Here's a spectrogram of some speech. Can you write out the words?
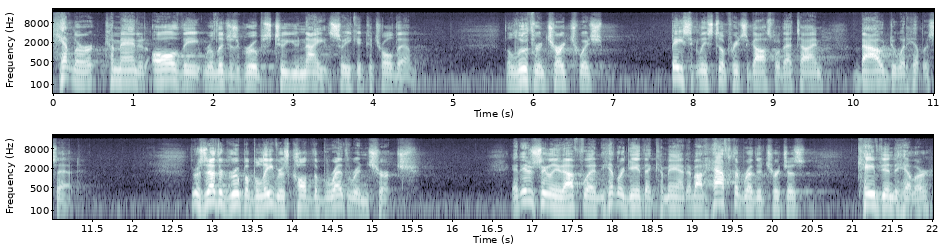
Hitler commanded all the religious groups to unite so he could control them. The Lutheran Church, which basically still preached the gospel at that time, bowed to what Hitler said. There was another group of believers called the Brethren Church. And interestingly enough, when Hitler gave that command, about half the Brethren churches caved into Hitler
